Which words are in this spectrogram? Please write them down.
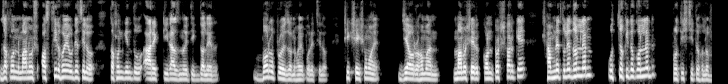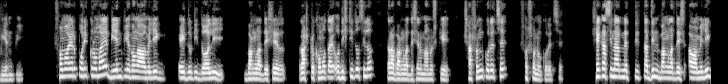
যখন মানুষ অস্থির হয়ে উঠেছিল, তখন কিন্তু আরেকটি রাজনৈতিক দলের বড় প্রয়োজন হয়ে পড়েছিল। ঠিক সেই সময় জিয়াউর রহমান মানুষের কণ্ঠস্বরকে সামনে তুলে ধরলেন, উচ্চকিত করলেন, প্রতিষ্ঠিত হলো বিএনপি সময়ের পরিক্রমায় বিএনপি এবং আওয়ামী লীগ এই দুটি দলই বাংলাদেশের রাষ্ট্র ক্ষমতায় অধিষ্ঠিত ছিল। তারা বাংলাদেশের মানুষকে শাসন করেছে, শোষণও করেছে। শেখ হাসিনার নেতৃত্বাধীন বাংলাদেশ আওয়ামী লীগ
